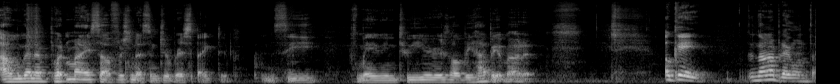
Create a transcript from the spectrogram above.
I'm gonna put my selfishness into perspective and see if maybe in two years I'll be happy about it. Okay, una pregunta.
